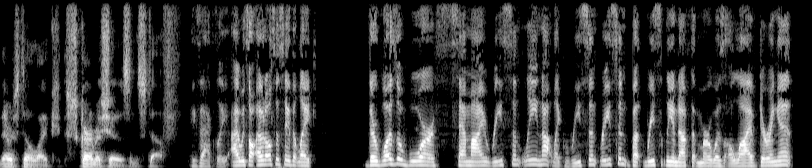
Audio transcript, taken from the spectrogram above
There were still like skirmishes and stuff. Exactly. I would I would also say that like there was a war semi recently, not like recent recent, but recently enough that Mur was alive during it.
